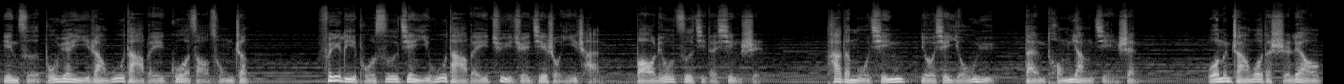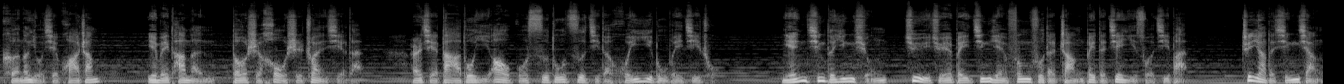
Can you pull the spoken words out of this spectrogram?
因此不愿意让乌大维过早从政。菲利普斯建议乌大维拒绝接受遗产，保留自己的姓氏。他的母亲有些犹豫，但同样谨慎。我们掌握的史料可能有些夸张，因为他们都是后世撰写的。而且大多以奥古斯都自己的回忆录为基础。年轻的英雄拒绝被经验丰富的长辈的建议所羁绊，这样的形象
